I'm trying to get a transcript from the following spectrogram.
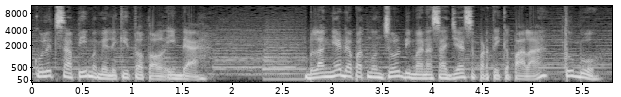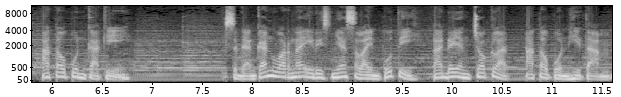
kulit sapi memiliki totol indah. Belangnya dapat muncul di mana saja seperti kepala, tubuh, ataupun kaki. Sedangkan warna irisnya selain putih, ada yang coklat ataupun hitam.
